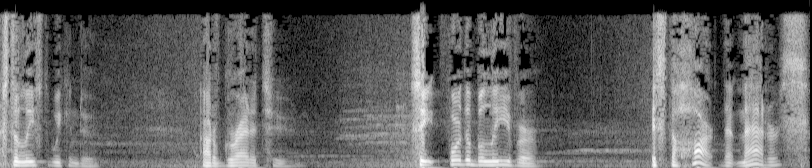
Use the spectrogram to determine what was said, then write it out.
It's the least we can do out of gratitude. See, for the believer, it's the heart that matters.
